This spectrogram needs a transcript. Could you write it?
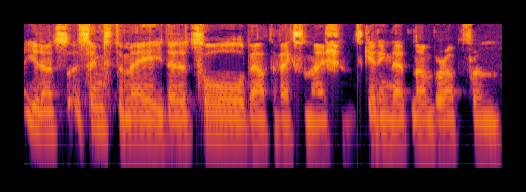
you know, it seems to me that it's all about the vaccinations, getting that number up from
